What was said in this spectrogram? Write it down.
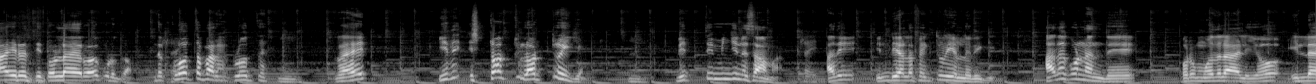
ஆயிரத்தி தொள்ளாயிரம் ரூபாய் கொடுக்கோம் இந்த க்ளோத்தை பாருங்க க்ளோத்து ரைட் இது ஸ்டாக் லொட்ரிக்கும் வித்து மிஞ்சின சாமான். அது இந்தியாவில் ஃபேக்டரியில் இருக்கு. அதை கொண்டு வந்து ஒரு முதலாளியோ இல்லை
